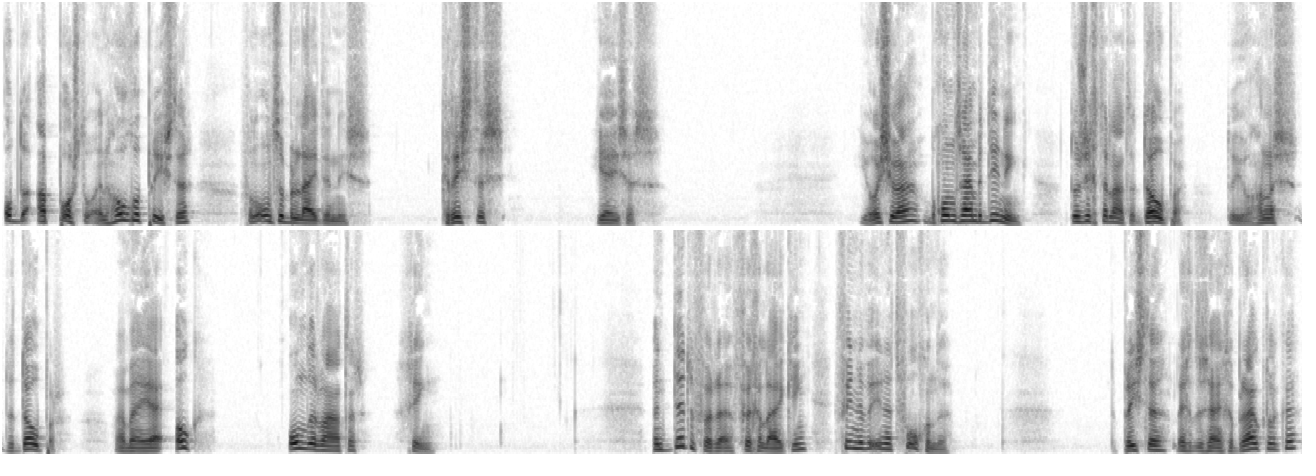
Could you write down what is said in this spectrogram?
op de apostel en hoge priester van onze beleidenis, Christus Jezus. Joshua begon zijn bediening door zich te laten dopen door Johannes de Doper, waarmee hij ook onder water ging. Een derde vergelijking vinden we in het volgende. Priester legde zijn gebruikelijke,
